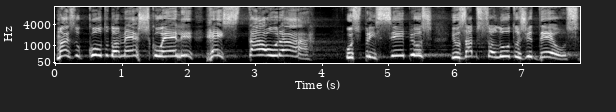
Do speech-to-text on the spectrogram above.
Mas o culto doméstico, ele restaura os princípios e os absolutos de Deus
